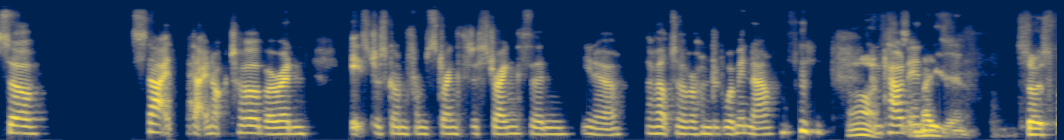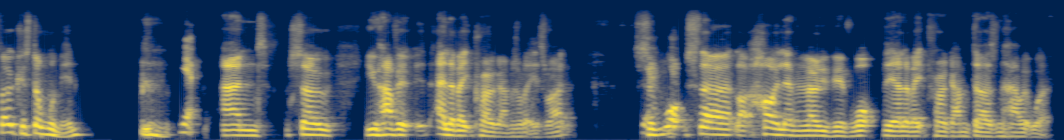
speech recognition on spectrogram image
So started that in October and it's just gone from strength to strength. And, you know, I've helped over 100 women now and counting. Amazing. So it's focused on women. yeah. And so you have it, Elevate program is what it is, right? So yeah. what's the like high level overview of what the Elevate program does and how it works?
